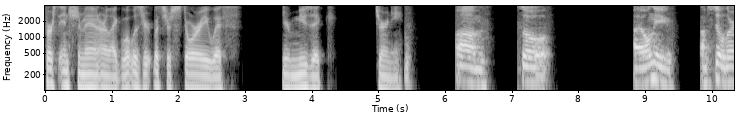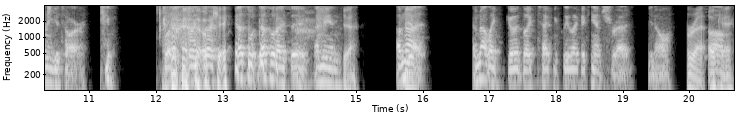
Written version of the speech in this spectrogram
first instrument or like what was your what's your story with your music journey? Um so I only I'm still learning guitar. but so start, okay. that's what that's what I say. I mean, Yeah. I'm Yeah. not I'm not like good like technically like I can't shred, you know. Right. Um, Okay.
